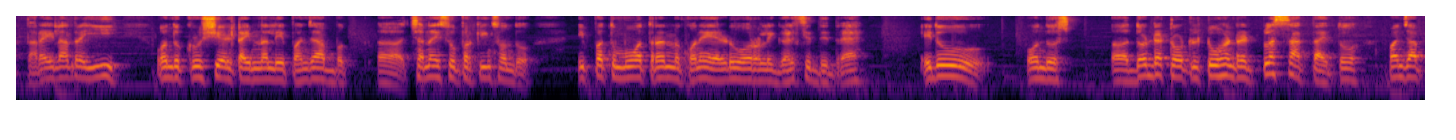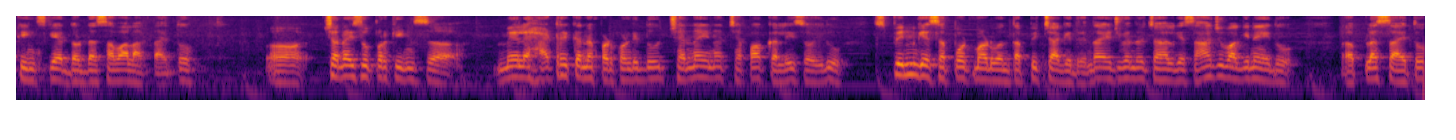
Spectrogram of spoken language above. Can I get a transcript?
ಆಗ್ತಾರೆ. ಇಲ್ಲಾಂದರೆ ಈ ಒಂದು ಕ್ರೂಷಿಯಲ್ ಟೈಮ್ನಲ್ಲಿ ಪಂಜಾಬ್ ಚೆನ್ನೈ ಸೂಪರ್ ಕಿಂಗ್ಸ್ ಒಂದು ಇಪ್ಪತ್ತು ಮೂವತ್ತು ರನ್ ಕೊನೆ ಎರಡು ಓವರಲ್ಲಿ ಗಳಿಸಿದ್ದಿದ್ರೆ ಇದು ಒಂದು ದೊಡ್ಡ ಟೋಟಲ್ ಟೂ ಹಂಡ್ರೆಡ್ ಪ್ಲಸ್ ಆಗ್ತಾಯಿತ್ತು ಪಂಜಾಬ್ ಕಿಂಗ್ಸ್ಗೆ ದೊಡ್ಡ ಸವಾಲಾಗ್ತಾಯಿತ್ತು ಚೆನ್ನೈ ಸೂಪರ್ ಕಿಂಗ್ಸ್ ಮೇಲೆ ಹ್ಯಾಟ್ರಿಕನ್ನು ಪಡ್ಕೊಂಡಿದ್ದು ಚೆನ್ನೈನ ಚಪಾಕಲ್ಲಿ. ಸೊ ಇದು ಸ್ಪಿನ್ಗೆ ಸಪೋರ್ಟ್ ಮಾಡುವಂಥ ಪಿಚ್ ಆಗಿದ್ದರಿಂದ ಯಜುವೇಂದ್ರ ಚಹಲ್ಗೆ ಸಹಜವಾಗಿಯೇ ಇದು ಪ್ಲಸ್ ಆಯಿತು.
